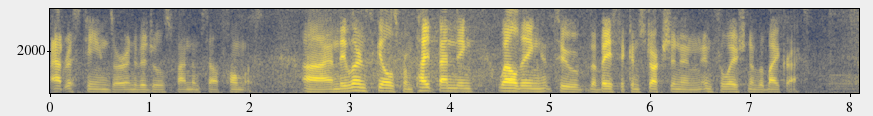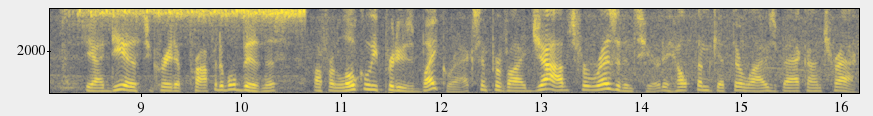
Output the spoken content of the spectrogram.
at-risk teens, or individuals who find themselves homeless. Uh, and they learn skills from pipe bending, welding, to the basic construction and installation of the bike racks. The idea is to create a profitable business, offer locally produced bike racks, and provide jobs for residents here to help them get their lives back on track.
